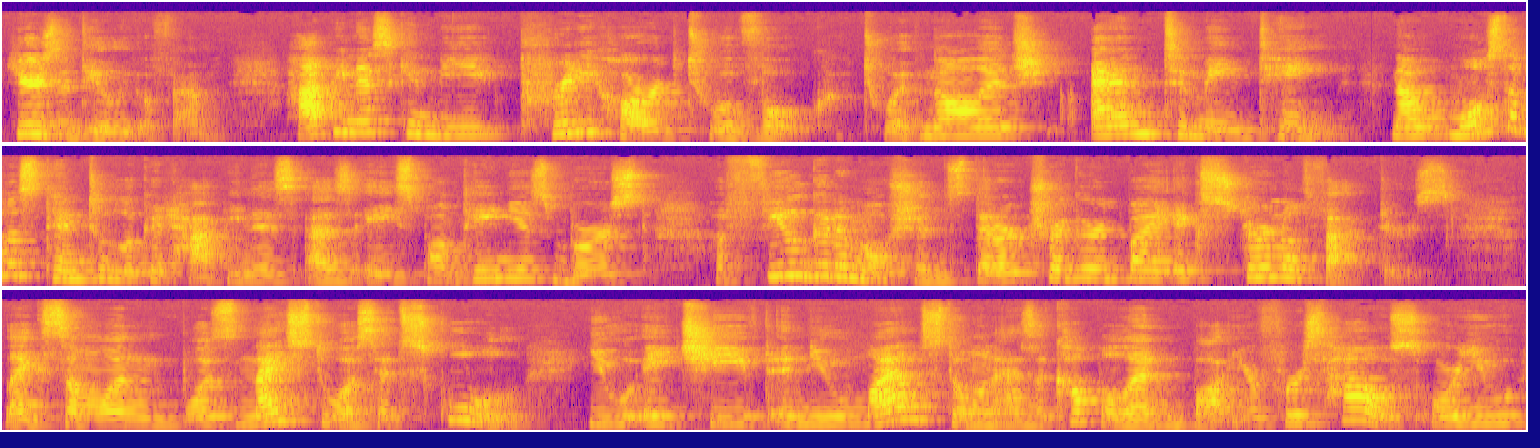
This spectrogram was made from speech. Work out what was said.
Here's the dealio fam. Happiness can be pretty hard to evoke, to acknowledge, and to maintain. Now, most of us tend to look at happiness as a spontaneous burst of feel-good emotions that are triggered by external factors, like someone was nice to us at school, you achieved a new milestone as a couple and bought your first house, or you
